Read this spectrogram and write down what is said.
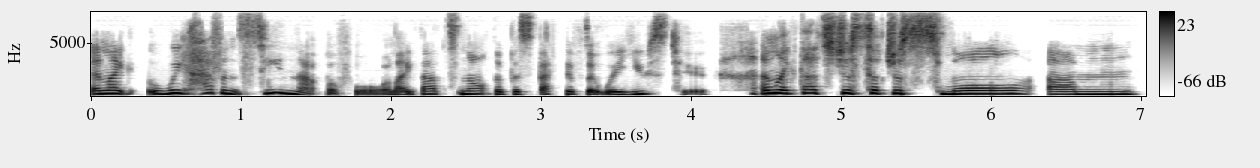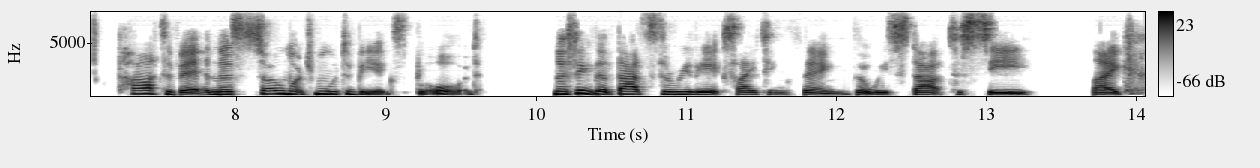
And like we haven't seen that before. Like that's not the perspective that we're used to. And like that's just such a small um part of it and there's so much more to be explored. And i think that that's the really exciting thing that we start to see like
